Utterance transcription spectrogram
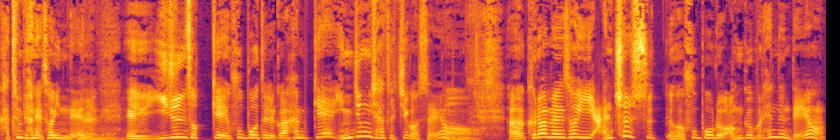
같은 편에 서 있는 네네. 이준석계 후보들과 함께 인증샷을 찍었어요. 어. 어. 그러면서 이 안철수 후보를 언급을 했는데요.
